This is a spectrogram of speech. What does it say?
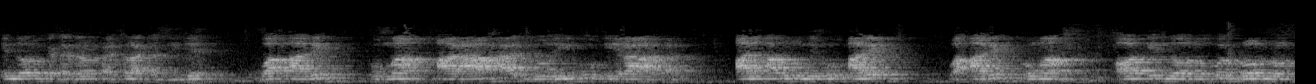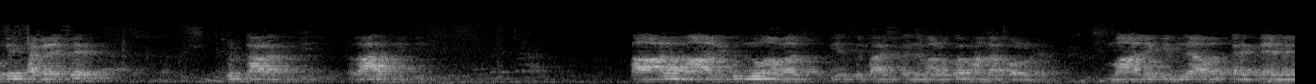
ان دونوں کے درمیان فیصلہ کر دیجیے وہ عارف گما آراہ جوری کو ارا الحمد عارف و عارف گما اور ان دونوں کو رول رول کے جھگڑے سے چھٹکارا دیجیے راحت دیجیے کالا مالک ابن اول یہ سفارش کرنے والوں کا بھانگا پڑ ہے۔ مالک ابن اول کہتے ہیں،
